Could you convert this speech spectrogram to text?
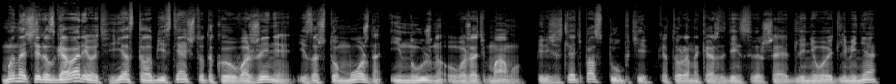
Мы начали разговаривать, и я стал объяснять, что такое уважение и за что можно и нужно уважать маму, перечислять поступки, которые она каждый день совершает для него и для меня,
